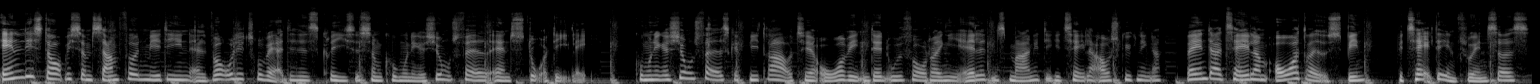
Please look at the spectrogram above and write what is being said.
Endelig står vi som samfund midt i en alvorlig troværdighedskrise, som kommunikationsfaget er en stor del af. Kommunikationsfaget skal bidrage til at overvinde den udfordring i alle dens mange digitale afskygninger, hvad end der er tale om overdrevet spin, betalte influencers,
